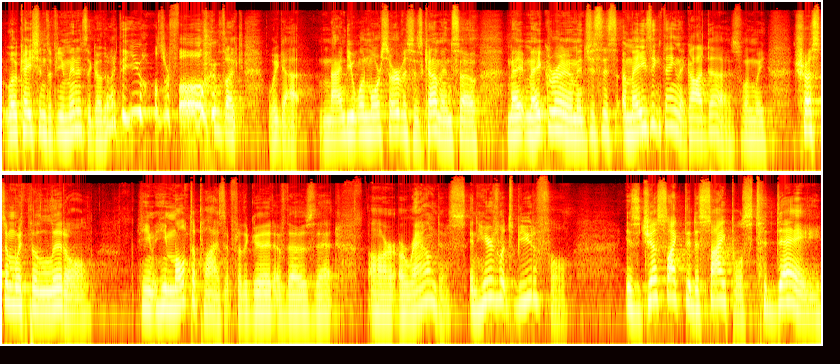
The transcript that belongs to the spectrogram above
locations a few minutes ago. They're like, the U-Hauls are full. it's like we got 91 more services coming, so make, make room. It's just this amazing thing that God does when we trust Him with the little. He, he multiplies it for the good of those that are around us. And here's what's beautiful is just like the disciples, today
